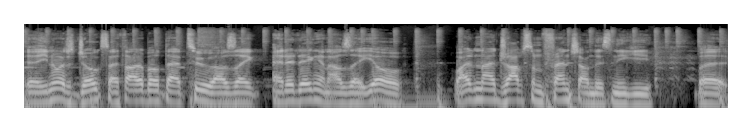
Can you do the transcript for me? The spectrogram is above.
Yeah, you know what's jokes? I thought about that too. I was like editing and I was like, yo, why didn't I drop some French on this Nigi? But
